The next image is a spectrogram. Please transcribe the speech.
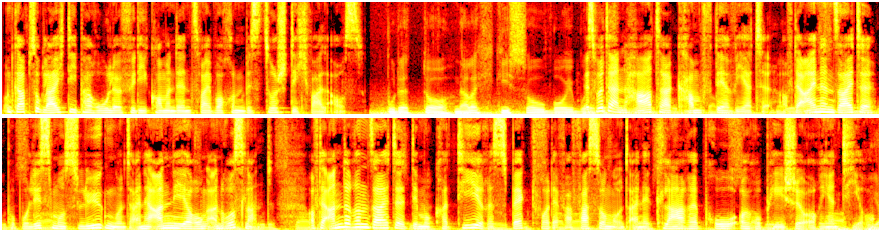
und gab sogleich die Parole für die kommenden zwei Wochen bis zur Stichwahl aus. Es wird ein harter Kampf der Werte. Auf der einen Seite Populismus, Lügen und eine Annäherung an Russland. Auf der anderen Seite Demokratie, Respekt vor der Verfassung und eine klare pro-europäische Orientierung.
